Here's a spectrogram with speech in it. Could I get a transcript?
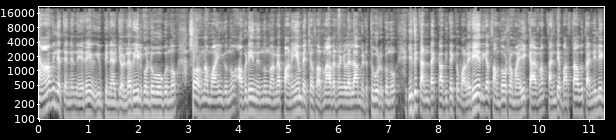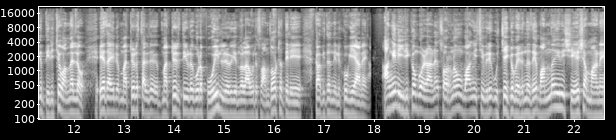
രാവിലെ തന്നെ നേരെ പിന്നെ ജ്വല്ലറിയിൽ കൊണ്ടുപോകുന്നു. സ്വർണം വാങ്ങിക്കുന്നു. അവിടെ നിന്നും എന്ന് പറഞ്ഞാൽ പണയം വെച്ച സ്വർണാഭരണങ്ങളെല്ലാം എടുത്തു കൊടുക്കുന്നു. ഇത് കണ്ട കവിതയ്ക്ക് വളരെയധികം സന്തോഷമായി. കാരണം തന്റെ ഭർത്താവ് തന്നിലേക്ക് തിരിച്ചു വന്നല്ലോ. ഏതായാലും മറ്റൊരു സ്ഥലത്ത് മറ്റൊരുത്തിയുടെ കൂടെ പോയില്ലല്ലോ എന്നുള്ള ആ ഒരു സന്തോഷത്തിലേ കവിത നിൽക്കുകയാണ്. അങ്ങനെ ഇരിക്കുമ്പോഴാണ് സ്വർണവും വാങ്ങിച്ച് ഇവർ ഉച്ചയ്ക്ക് വരുന്നത്. വന്നതിന് ശേഷമാണ്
